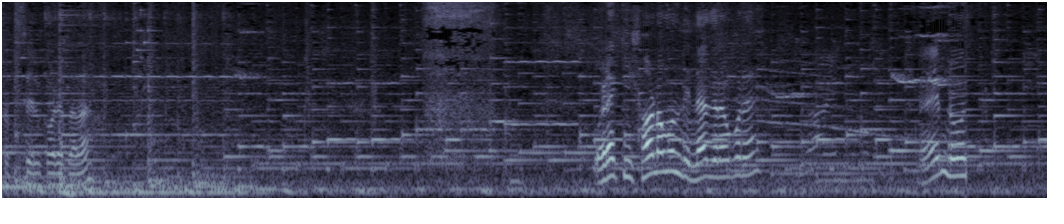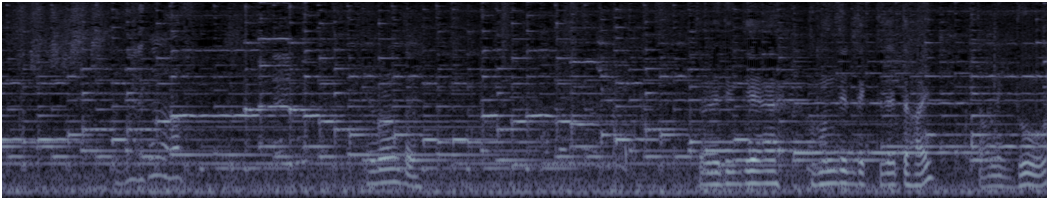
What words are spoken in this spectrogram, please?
সব সেল করে তারা। কি স্বর্ণ মন্দির না এদিক দিয়ে মন্দির দেখতে যেতে হয়। অনেক দূর।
